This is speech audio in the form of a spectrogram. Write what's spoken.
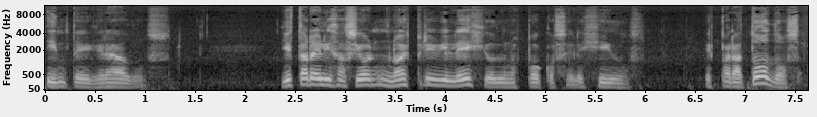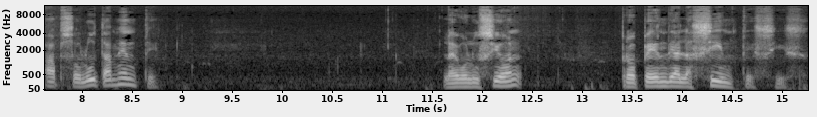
integrados. Y esta realización no es privilegio de unos pocos elegidos, es para todos absolutamente. La evolución propende a la síntesis,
